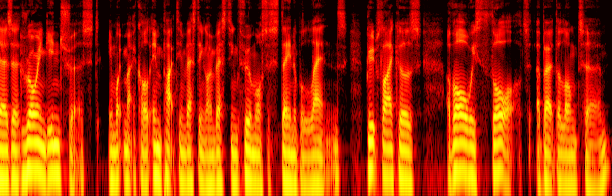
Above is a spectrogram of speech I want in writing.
There's a growing interest in what you might call impact investing or investing through a more sustainable lens. Groups like us I've always thought about the long term.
